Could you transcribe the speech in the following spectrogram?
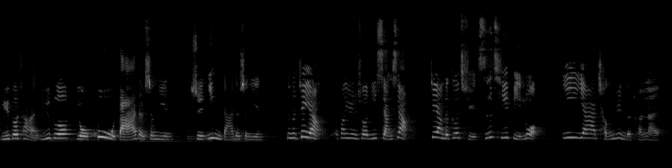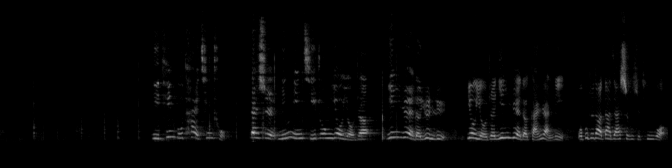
渔歌唱完，渔歌有互答的声音，是应答的声音。那么这样，方韵说，你想象这样的歌曲此起彼落，咿呀成韵的传来，你听不太清楚，但是明明其中又有着音乐的韵律，又有着音乐的感染力。我不知道大家是不是听过。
